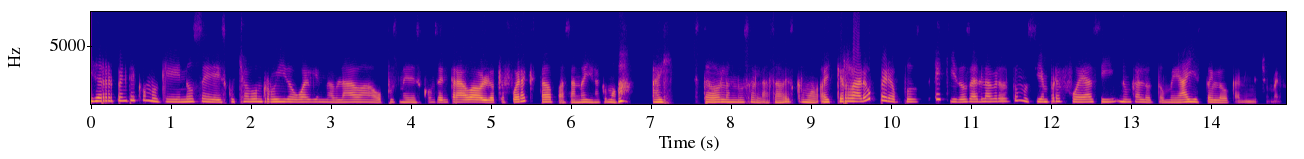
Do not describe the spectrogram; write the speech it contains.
y de repente como que, no sé, escuchaba un ruido o alguien me hablaba o pues me desconcentraba o lo que fuera que estaba pasando y era como, ¡ah! ay, estaba hablando sola, ¿sabes? Como, ay, qué raro, pero pues X, o sea, la verdad como siempre fue así, nunca lo tomé, ay, estoy loca, ni mucho menos.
